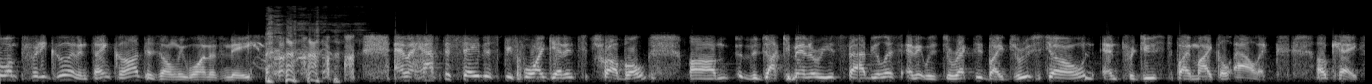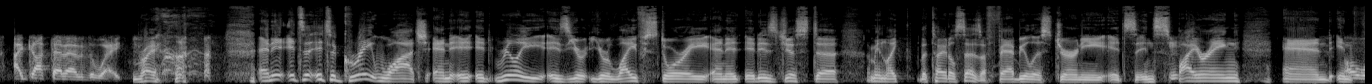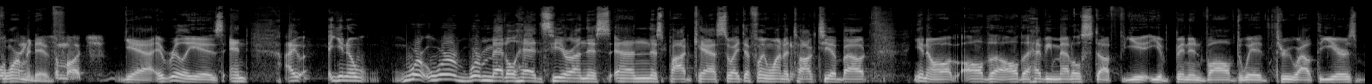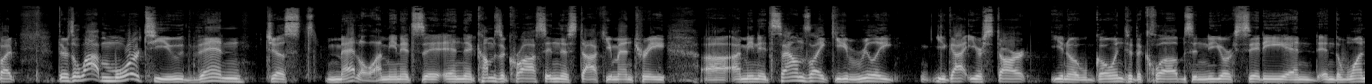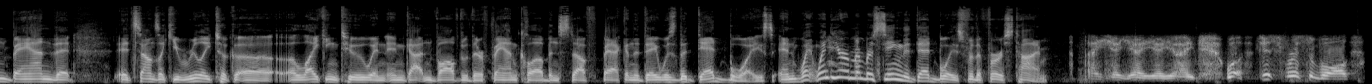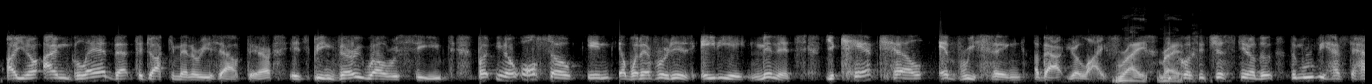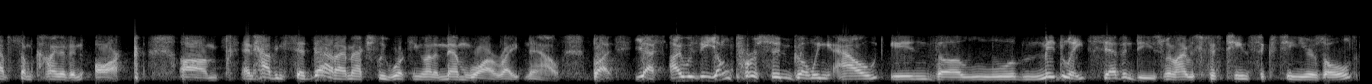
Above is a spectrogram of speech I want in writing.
I'm pretty good, and thank God there's only one of me. and I have to say this before I get into trouble. Um, the documentary is fabulous, and it was directed by Drew Stone and produced by Michael Alex. Okay, I got that out of the way. Right, and it, it's a it's a great watch, and it, it really is your your life story, and it, it is just, uh, I mean, like the title says, a fabulous journey. It's inspiring mm-hmm. and informative. Oh, well, so much. Yeah, it really is, and I, you know, we're we're we're metalheads here on this on this podcast, so I definitely want to talk to you about you know all the all the heavy metal stuff you, have been involved with throughout the years. But there's a lot more to you than just metal. I mean, it's and it comes across in this documentary. Uh, I mean, it sounds like you really you got your start, you know, going to the clubs in New York City, and and the one band that it sounds like you really took a, a liking to and, and, got involved with their fan club and stuff back in the day was the Dead Boys. And when, when do you remember seeing the Dead Boys for the first time? Yeah, yeah, yeah, yeah. Well, just first of all, uh, you know, I'm glad that the documentary is out there. It's being very well received. But, you know, also in whatever it is, 88 minutes, you can't tell everything about your life. Right, right. Because it just, you know, the, the movie has to have some kind of an arc. Um, and having said that, I'm actually working on a memoir right now. But, yes, I was a young person going out in the mid late 70s when I was 15, 16 years old old,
